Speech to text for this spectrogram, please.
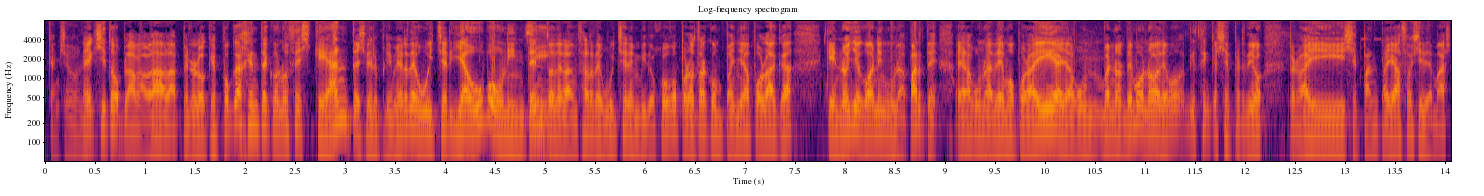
que han sido un éxito, bla, bla, bla, bla. Pero lo que poca gente conoce es que antes del primer The Witcher ya hubo un intento Sí. de lanzar The Witcher en videojuego por otra compañía polaca que no llegó a ninguna parte. Hay alguna demo por ahí, hay algún... Bueno, demo no, demo dicen que se perdió, pero hay pantallazos y demás.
